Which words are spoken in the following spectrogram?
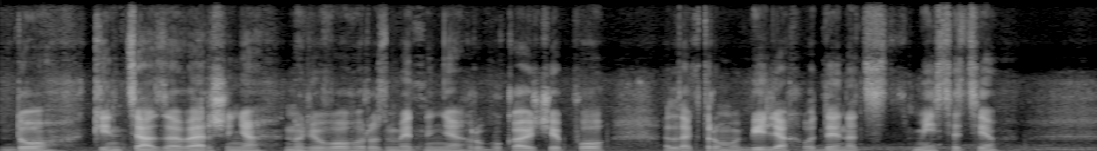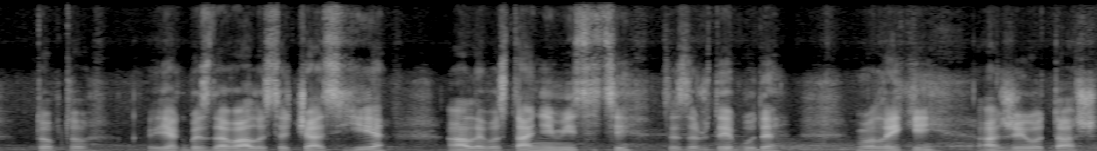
До кінця завершення нульового розмитнення, грубо кажучи, по електромобілях 11 місяців. Тобто, як би здавалося, час є, але в останні місяці це завжди буде великий ажіотаж.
